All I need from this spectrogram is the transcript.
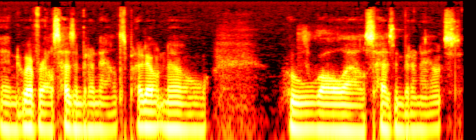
and whoever else hasn't been announced? But I don't know who all else hasn't been announced,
